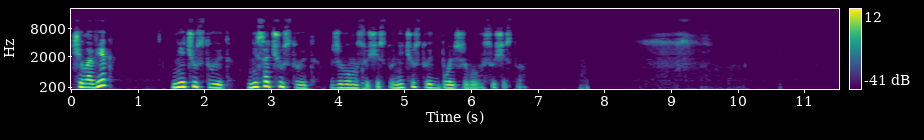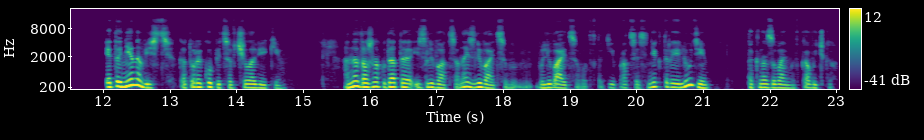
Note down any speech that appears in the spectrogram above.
человек не чувствует, не сочувствует живому существу, не чувствует боль живого существа. Эта ненависть, которая копится в человеке, она должна куда-то изливаться. Она изливается, выливается вот в такие процессы. Некоторые люди, так называемые в кавычках,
